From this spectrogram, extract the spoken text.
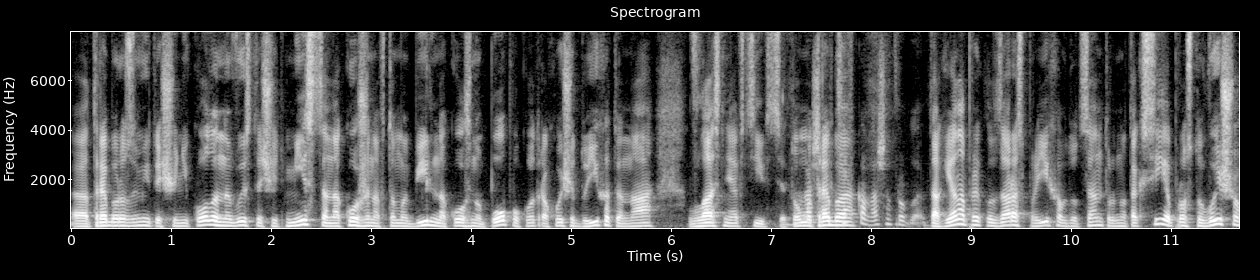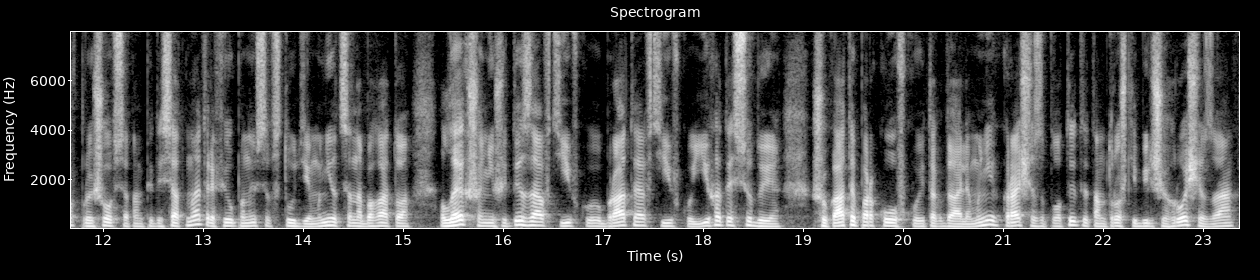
треба розуміти, що ніколи не вистачить місця на кожен автомобіль, на кожну попу, котра хоче доїхати на власній автівці. Тому ваша треба автівка, ваша проблема. так. Я, наприклад, зараз приїхав до центру на таксі. Я просто вийшов, пройшовся там 50 метрів і опинився в студії. Мені це набагато легше, ніж йти за автівкою, брати автівку, їхати сюди, шукати парковку і так далі. Мені краще заплатити там трошки більше грошей за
